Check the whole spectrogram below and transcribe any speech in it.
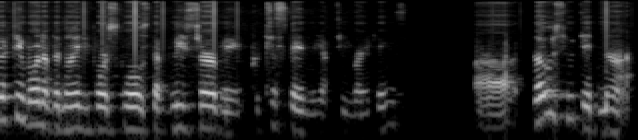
51 of the 94 schools that we surveyed participated in the FT rankings. Uh, those who did not,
